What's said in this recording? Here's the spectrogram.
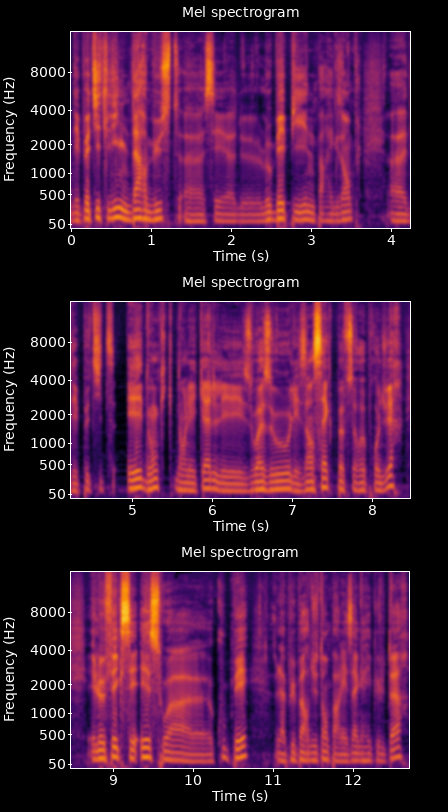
des petites lignes d'arbustes. C'est de l'aubépine, par exemple. Des petites haies donc dans lesquelles les oiseaux, les insectes peuvent se reproduire. Et le fait que ces haies soient euh, coupées, la plupart du temps par les agriculteurs,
